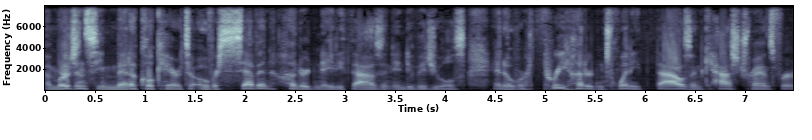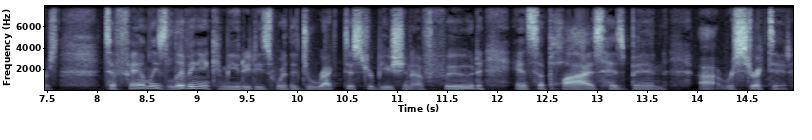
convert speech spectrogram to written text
emergency medical care to over 780,000 individuals and over 320,000 cash transfers to families living in communities where the direct distribution of food and supplies has been uh, restricted.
